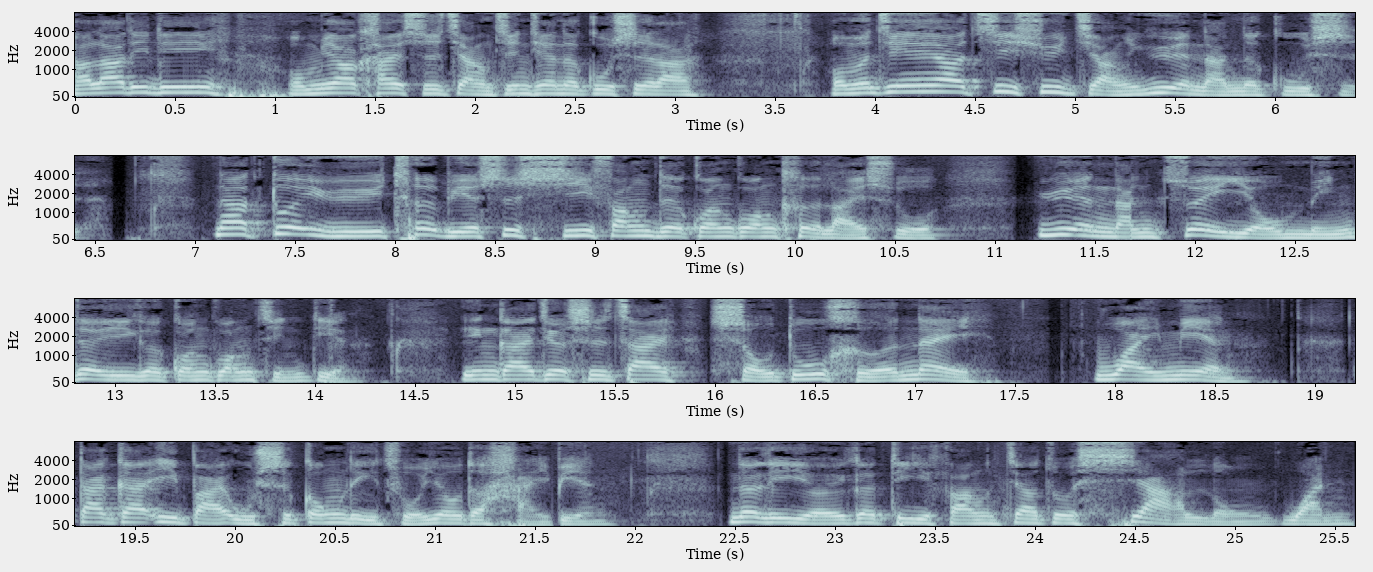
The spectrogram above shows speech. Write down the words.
好啦，弟弟，我们要开始讲今天的故事啦。我们今天要继续讲越南的故事。那对于特别是西方的观光客来说，越南最有名的一个观光景点，应该就是在首都河内外面大概一百五十公里左右的海边，那里有一个地方叫做下龙湾。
